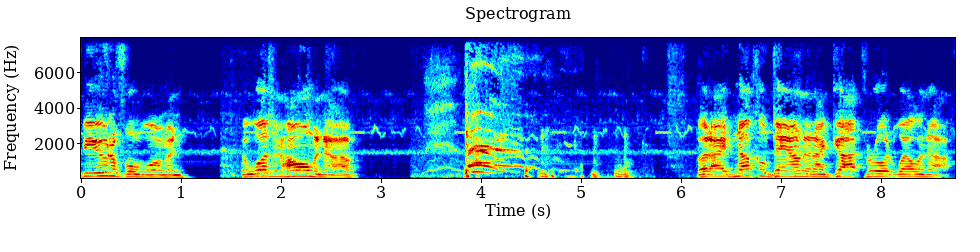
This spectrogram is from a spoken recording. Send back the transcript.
beautiful woman who wasn't home enough. but I knuckled down and I got through it well enough.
